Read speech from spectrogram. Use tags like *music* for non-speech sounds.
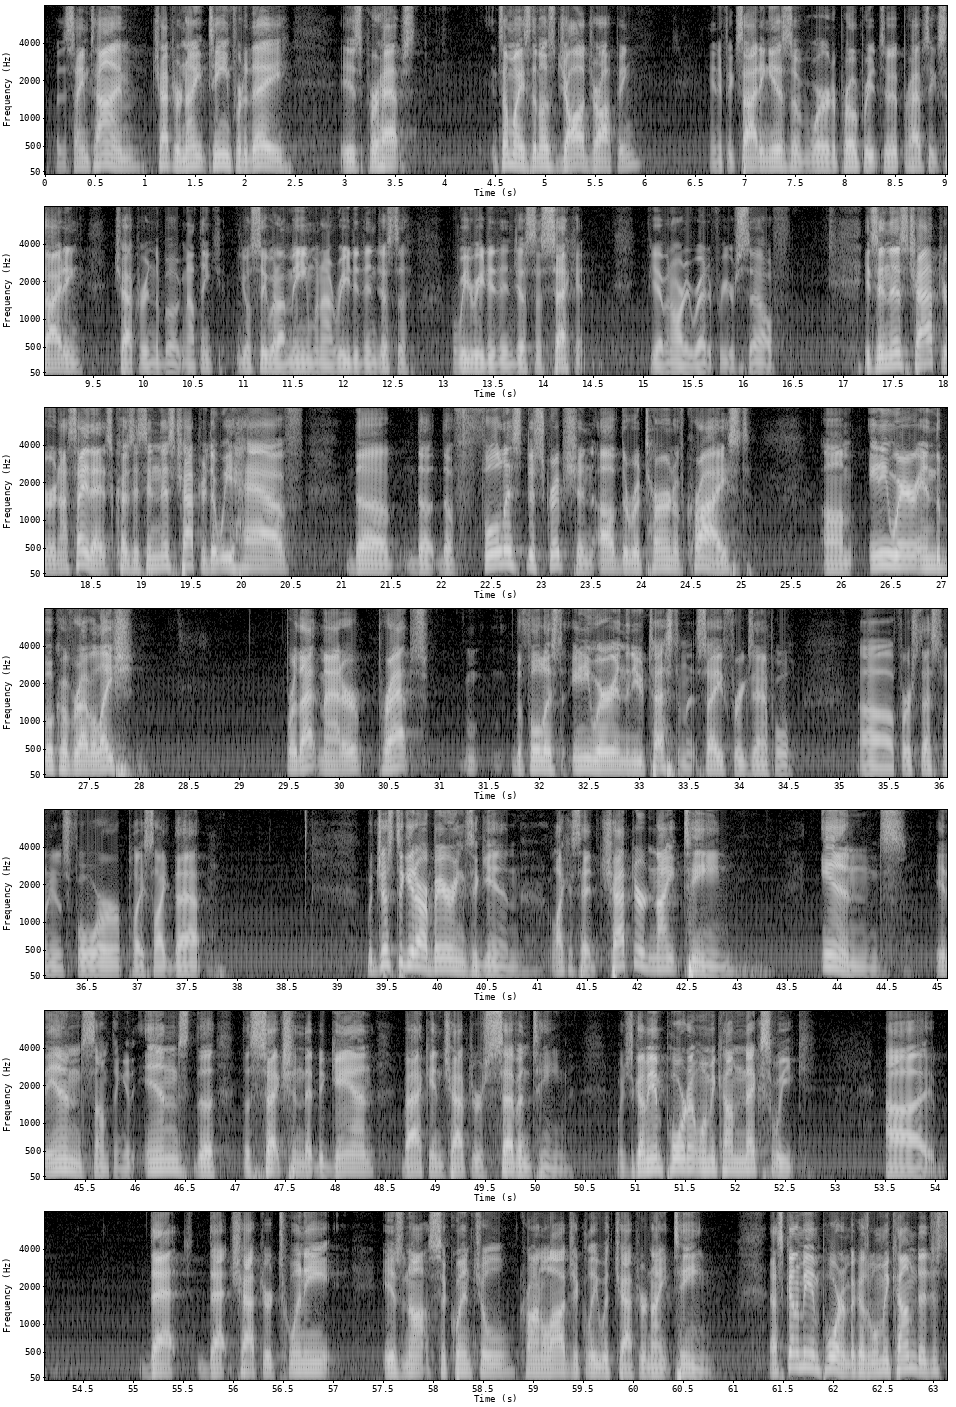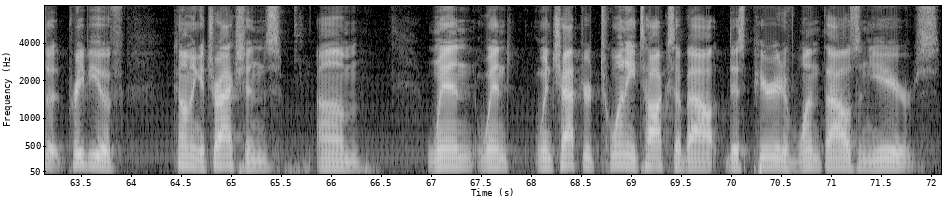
But at the same time, chapter 19 for today is perhaps, in some ways, the most jaw dropping, and if exciting is a word appropriate to it, perhaps exciting chapter in the book. And I think you'll see what I mean when I read it in just a or we read it in just a second if you haven't already read it for yourself. It's in this chapter, and I say that because it's in this chapter that we have the, the, the fullest description of the return of Christ um, anywhere in the book of Revelation. For that matter, perhaps the fullest anywhere in the New Testament, say, for example, uh, 1 Thessalonians 4 or a place like that. But just to get our bearings again, like I said, chapter 19 ends. It ends something. It ends the, the section that began back in chapter 17, which is going to be important when we come next week. Uh, that, that chapter 20 is not sequential chronologically with chapter 19. That's going to be important because when we come to just a preview of coming attractions, um, when, when when chapter 20 talks about this period of 1,000 years,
